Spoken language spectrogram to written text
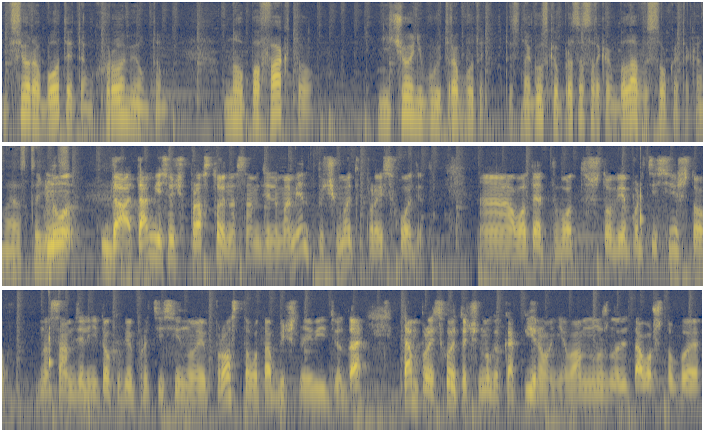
и все работает, там, Chromium, там. Но по факту ничего не будет работать. То есть нагрузка процессора как была высокая, так она и остается. Ну, да, там есть очень простой, на самом деле, момент, почему это происходит. А, вот это вот, что WebRTC, что на самом деле не только WebRTC, но и просто вот обычное видео, да, там происходит очень много копирования. Вам нужно для того, чтобы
